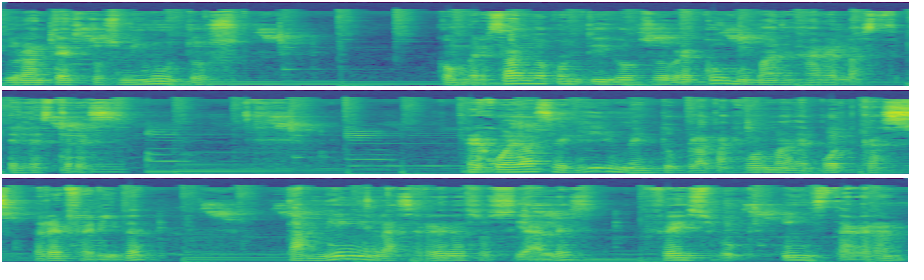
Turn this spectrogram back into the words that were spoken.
durante estos minutos conversando contigo sobre cómo manejar el, estrés. Recuerda seguirme en tu plataforma de podcast preferida, también en las redes sociales, Facebook, Instagram,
